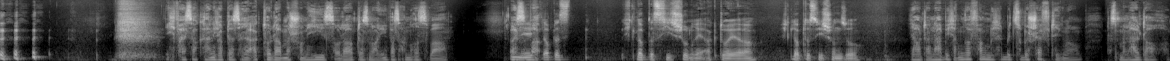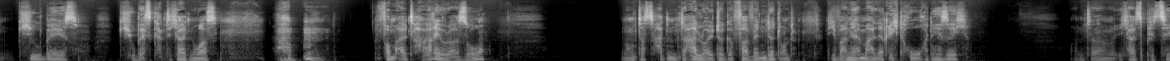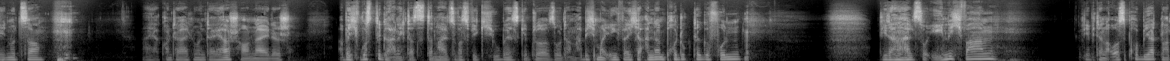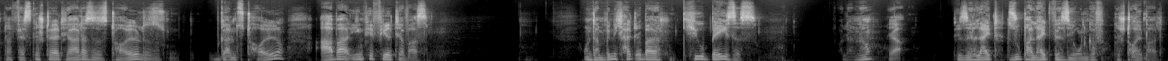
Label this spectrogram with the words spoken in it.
Ich weiß auch gar nicht, ob das Reaktor damals schon hieß oder ob das noch irgendwas anderes war. Also nee, war ich glaube, das, ich glaub, das hieß schon Reaktor, ja. Ich glaube, das hieß schon so. Ja, und dann habe ich angefangen, mich damit zu beschäftigen. Ne? Dass man halt auch Cubase, Cubase kannte ich halt nur aus vom Altari oder so. Und das hatten da Leute verwendet und die waren ja immer alle recht hochnäsig. Und äh, ich als PC-Nutzer, naja, konnte halt nur hinterher schauen, neidisch. Aber ich wusste gar nicht, dass es dann halt sowas wie Cubase gibt oder so. Dann habe ich mal irgendwelche anderen Produkte gefunden, die dann halt so ähnlich waren. Die habe ich dann ausprobiert und habe dann festgestellt, ja, das ist toll, das ist ganz toll, aber irgendwie fehlt ja was. Und dann bin ich halt über Cubasis, oder ne? Ja, diese Light, super Light-Version ge gestolpert.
